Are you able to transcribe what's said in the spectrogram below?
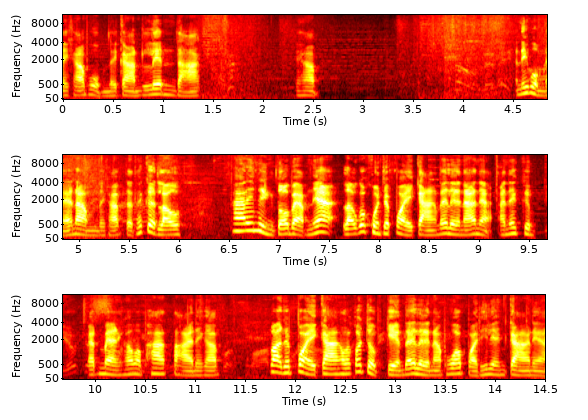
นะครับผมในการเล่นดาร์กนะครับ อันนี้ผมแนะนำนะครับ แต่ถ้าเกิดเรา ฆ่าได้หนึ่งตัวแบบเนี้ยเราก็ควรจะปล่อยกลางได้เลยนะเนี่ยอันนี้คือแบทแมนเข้ามาพลาดตายนะครับเราอาจจะปล่อยกลางแล้วก็จบเกมได้เลยนะเพราะว่าปล่อยที่เลนกลางเนี่ย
